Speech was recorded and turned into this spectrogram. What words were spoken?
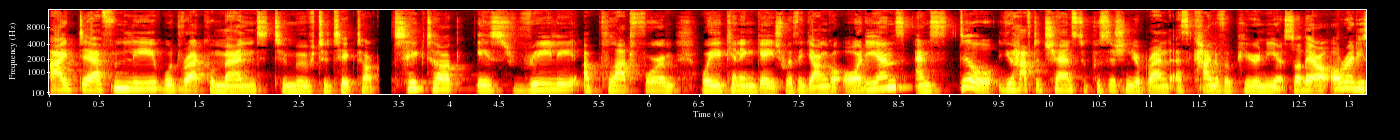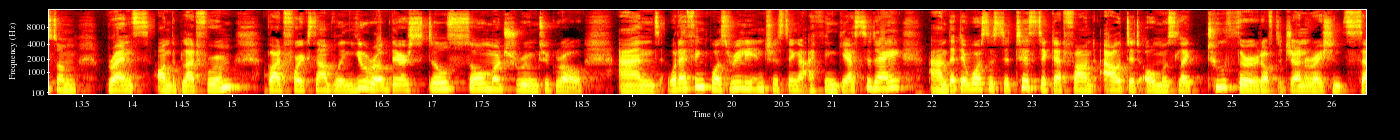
I definitely would recommend to move to TikTok. TikTok is really a platform where you can engage with a younger audience and still you have the chance to position your brand as kind of a pioneer. So there are already some brands on the platform, but for example, in Europe, there's still so much room to grow. And what I think was really interesting, I think yesterday, um, that there was a statistic that found out that almost like two thirds of the generation Z,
